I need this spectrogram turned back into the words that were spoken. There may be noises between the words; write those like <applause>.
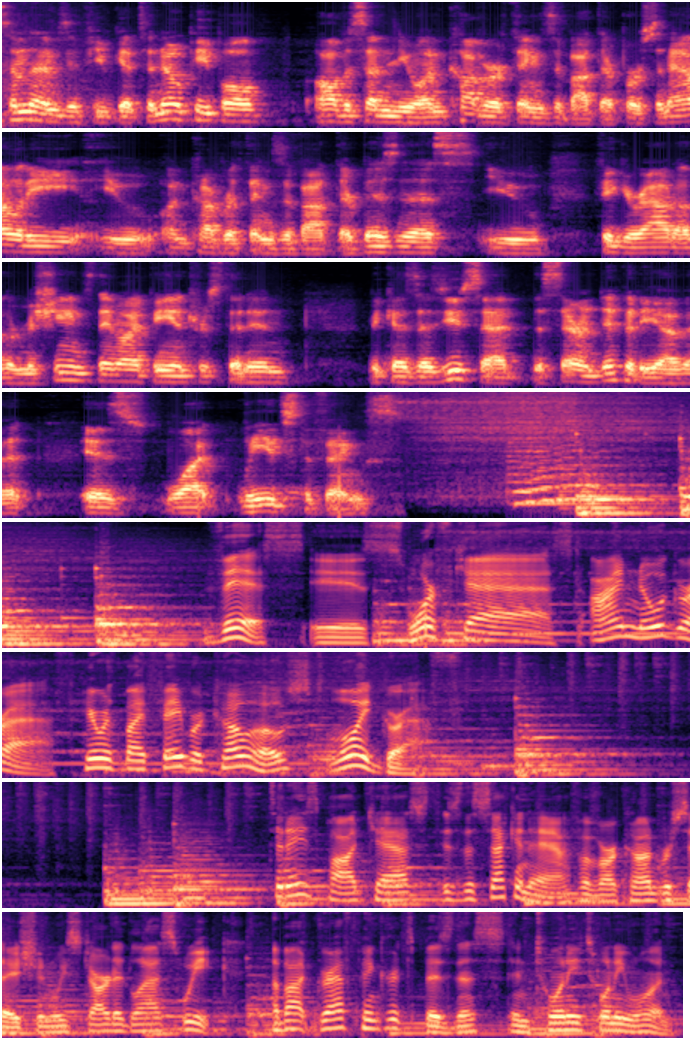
sometimes if you get to know people, all of a sudden you uncover things about their personality, you uncover things about their business, you figure out other machines they might be interested in. Because as you said, the serendipity of it is what leads to things. This is Swarfcast. I'm Noah Graff, here with my favorite co host, Lloyd Graff. Today's podcast is the second half of our conversation we started last week about Graff Pinkert's business in 2021.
